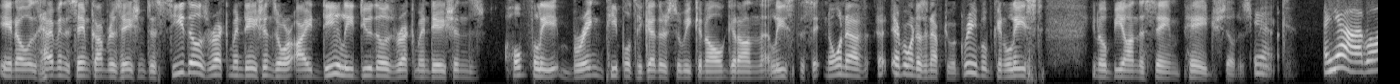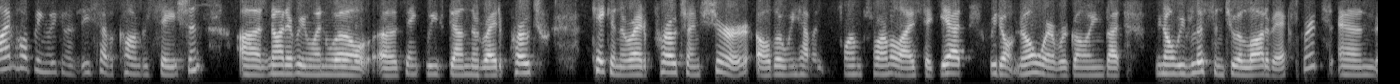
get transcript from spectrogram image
you know, is having the same conversation to see those recommendations or ideally do those recommendations, hopefully bring people together so we can all get on at least the same, no one have, everyone doesn't have to agree, but we can at least, you know, be on the same page, so to speak. Yeah. Yeah, well, I'm hoping we can at least have a conversation. Uh, not everyone will uh, think we've done the right approach taken the right approach, I'm sure, although we haven't form, formalized it yet. We don't know where we're going, but you know, we've listened to a lot of experts and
